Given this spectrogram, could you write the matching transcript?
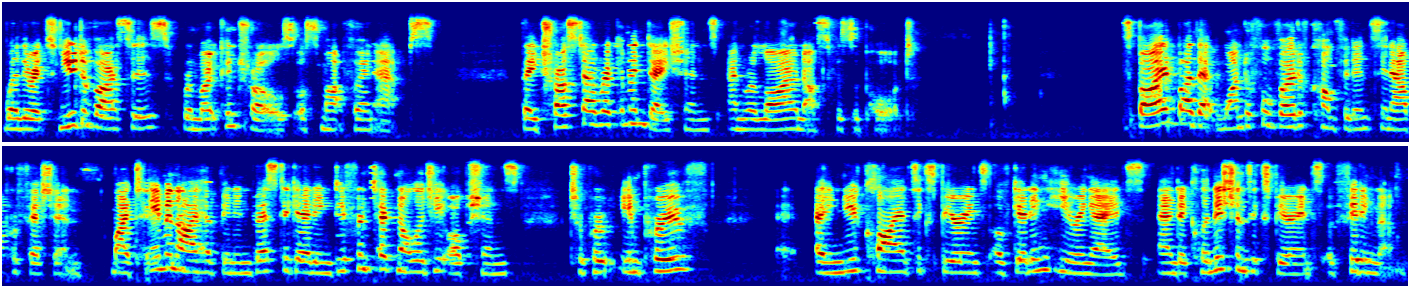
whether it's new devices, remote controls or smartphone apps. They trust our recommendations and rely on us for support. Inspired by that wonderful vote of confidence in our profession, my team and I have been investigating different technology options to improve a new client's experience of getting hearing aids and a clinician's experience of fitting them.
